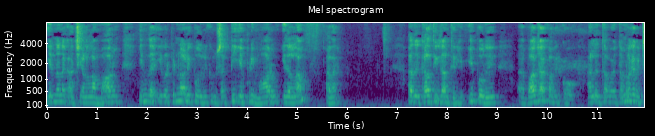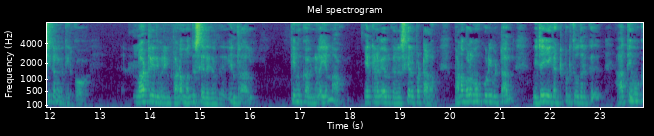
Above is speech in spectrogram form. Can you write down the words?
என்னென்ன காட்சிகள் எல்லாம் மாறும்? இந்த இவர் பின்னால் இப்போது நிற்கும் சக்தி எப்படி மாறும்? இதெல்லாம் அவர் அது களத்தில் தான் தெரியும். இப்போது பாஜகவிற்கோ அல்லது தம தமிழக வெற்றி கழகத்திற்கோ லாட்ரி அதிபரின் பணம் வந்து சேருகிறது என்றால் திமுகவின் நிலை என்ன ஆகும்? ஏற்கனவே அவருக்கு ரசிகர் பட்டாளம் பணபலமும் கூடிவிட்டால் விஜயை கட்டுப்படுத்துவதற்கு அதிமுக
